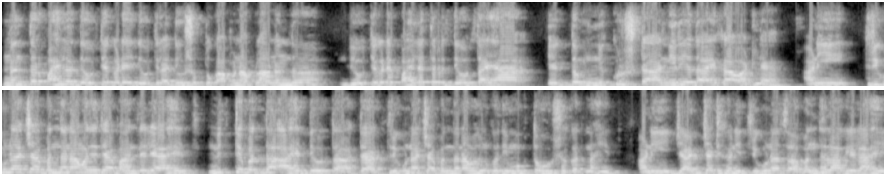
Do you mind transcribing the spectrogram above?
नंतर पाहिलं देवतेकडे देवतेला देऊ शकतो का आपण आपला आनंद? देवतेकडे पाहिलं तर देवता ह्या एकदम निकृष्ट निर्यदायका वाटल्या. आणि त्रिगुणाच्या बंधनामध्ये त्या बांधलेल्या आहेत. नित्यबद्ध आहेत देवता. त्या त्रिगुणाच्या बंधनामधून कधी मुक्त होऊ शकत नाहीत. आणि ज्या ज्या ठिकाणी त्रिगुणाचा बंध लागलेला आहे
